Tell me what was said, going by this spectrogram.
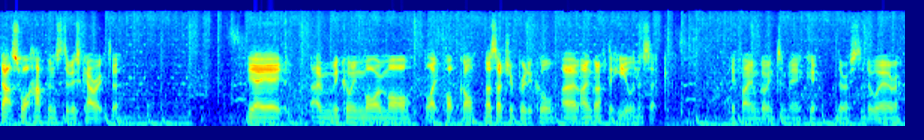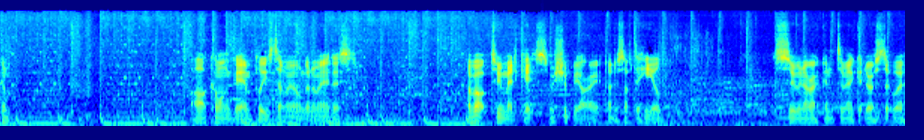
that's what happens to this character. Yeah, yeah, I'm becoming more and more like popcorn. That's actually pretty cool. Um, I'm going to have to heal in a sec. If I am going to make it the rest of the way, I reckon. Oh, come on game, please tell me I'm going to make this. I've got two medkits, we should be alright. I just have to heal soon, I reckon, to make it the rest of the way.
